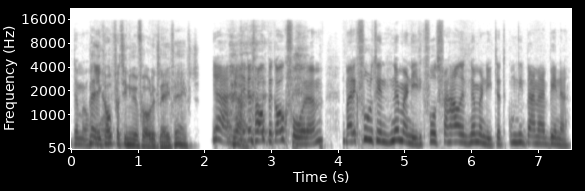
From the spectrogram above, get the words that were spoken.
nummer hoor. Nee, ik hoop dat hij nu een vrolijk leven heeft. Ja, Ja. Nee, dat hoop ik ook voor hem. Maar ik voel het in het nummer niet. Ik voel het verhaal in het nummer niet. Het komt niet bij mij binnen.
